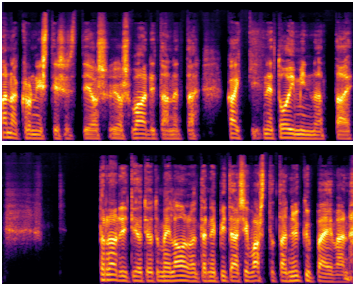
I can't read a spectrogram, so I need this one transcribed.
anakronistisesti, jos, jos vaaditaan, että kaikki ne toiminnat tai traditiot, joita meillä on, että ne pitäisi vastata nykypäivän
